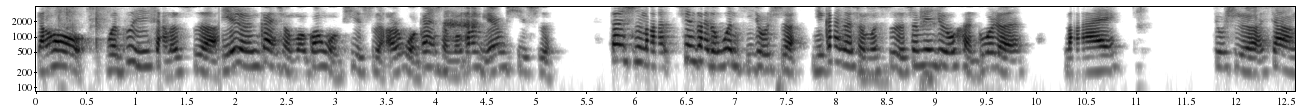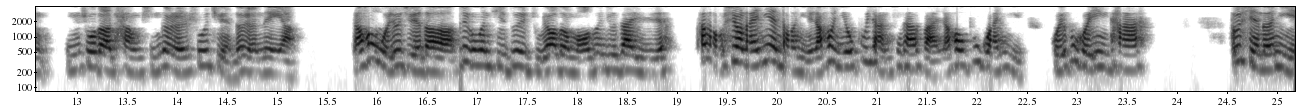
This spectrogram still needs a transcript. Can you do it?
然后我自己想的是，别人干什么关我屁事，而我干什么关别人屁事。但是呢，现在的问题就是，你干个什么事，身边就有很多人来，就是像您说的躺平的人说卷的人那样。然后我就觉得这个问题最主要的矛盾就在于，他老是要来念叨你，然后你又不想听他烦，然后不管你回不回应他。都显得你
